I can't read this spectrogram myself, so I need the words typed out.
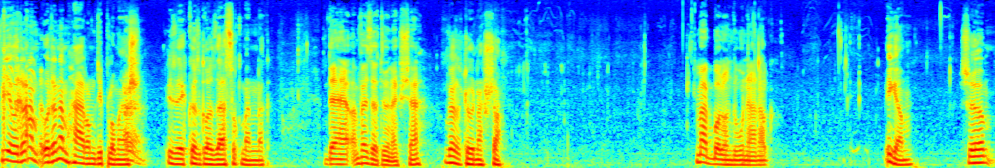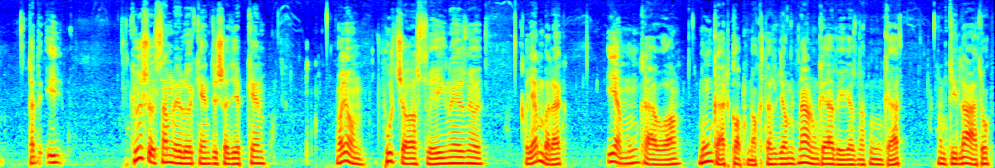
Figyelj, oda nem, oda nem három diplomás izé, közgazdászok mennek. De a vezetőnek se. Vezetőnek se. Megbolondulnának. Igen. És tehát így külső szemlélőként is egyébként nagyon furcsa azt végignézni, hogy, hogy emberek ilyen munkával munkát kapnak, tehát ugye amit nálunk elvégeznek munkát, amit így látok,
